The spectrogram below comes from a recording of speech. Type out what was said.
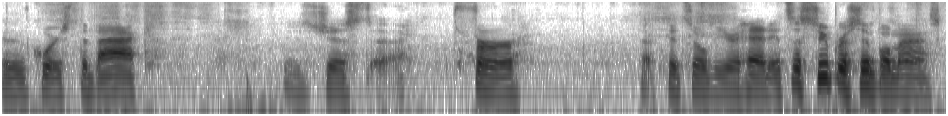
And of course the back is just uh, fur that fits over your head. It's a super simple mask.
